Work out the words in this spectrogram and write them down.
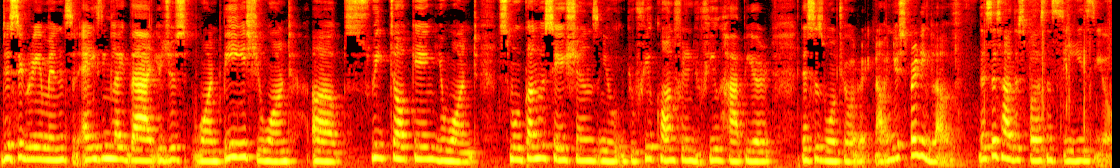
disagreements and anything like that. You just want peace. You want uh, sweet talking. You want smooth conversations. You you feel confident. You feel happier. This is what you're right now. And you're spreading love. This is how this person sees you.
